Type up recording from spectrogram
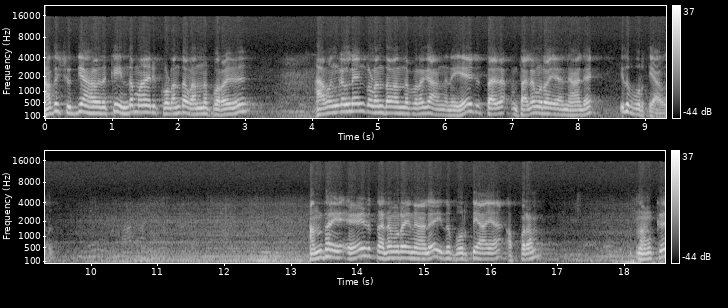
அது சுத்தி ஆகுறதுக்கு இந்த மாதிரி குழந்தை வந்த பிறகு அவங்களையும் குழந்தை வந்த பிறகு അങ്ങനെ ഏഴ് തല തലമുറയിനാലെ ഇത് പൂർത്തിയാവുത് அந்த ഏഴ് തലമുറയിനാലെ ഇത് പൂർത്തിയായ അപ്പുറം നമുക്ക്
